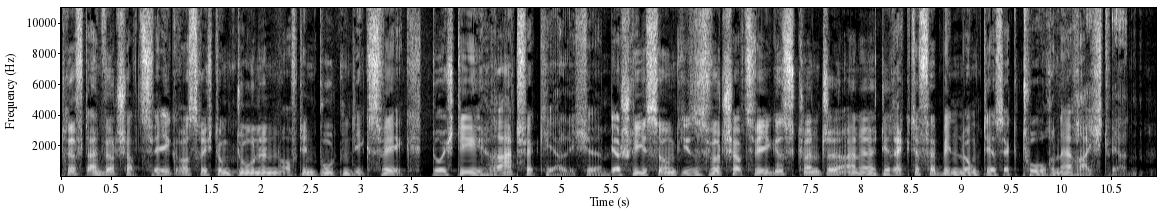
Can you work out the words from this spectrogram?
trifft ein Wirtschaftsweg aus Richtung Dunen auf den Butendieksweg. Durch die radverkehrliche Erschließung dieses Wirtschaftsweges könnte eine direkte Verbindung der Sektoren erreicht werden.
